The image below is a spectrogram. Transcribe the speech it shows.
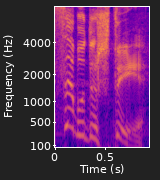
це будеш ти.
